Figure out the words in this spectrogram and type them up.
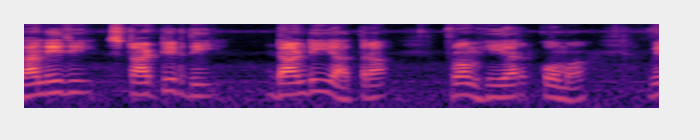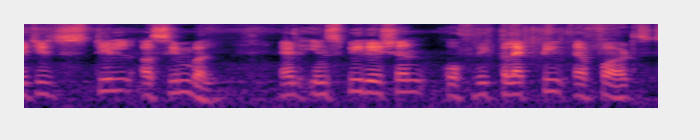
Gandhiji started the Dandi Yatra from here, comma, which is still a symbol and inspiration of the collective efforts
